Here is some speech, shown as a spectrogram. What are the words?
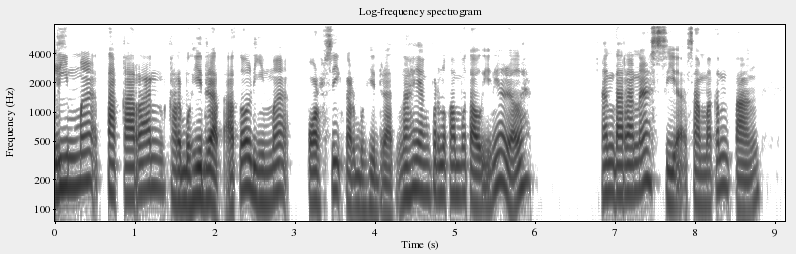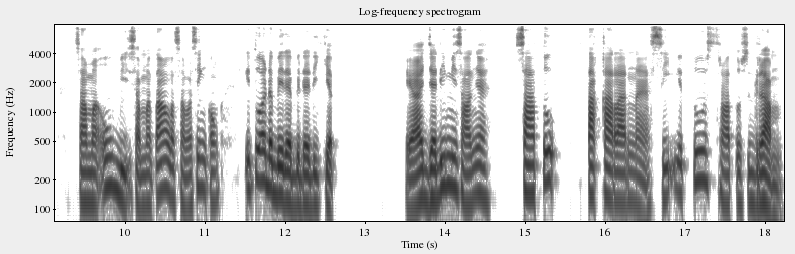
5 takaran karbohidrat atau 5 porsi karbohidrat. Nah, yang perlu kamu tahu ini adalah antara nasi ya, sama kentang, sama ubi, sama talas, sama singkong itu ada beda-beda dikit. Ya, jadi misalnya satu takaran nasi itu 100 gram.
